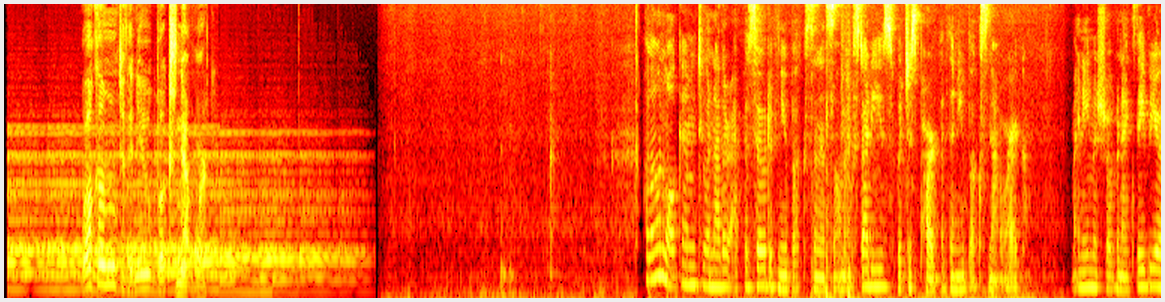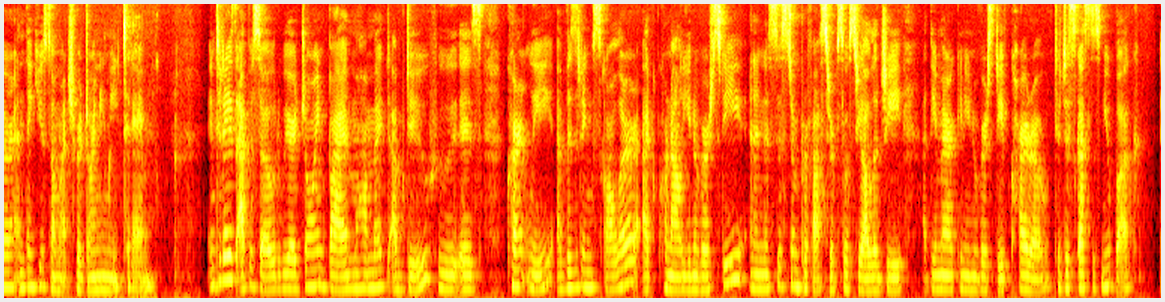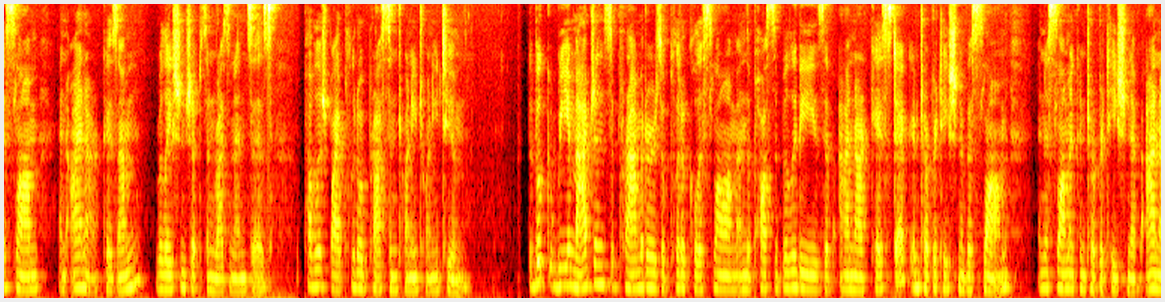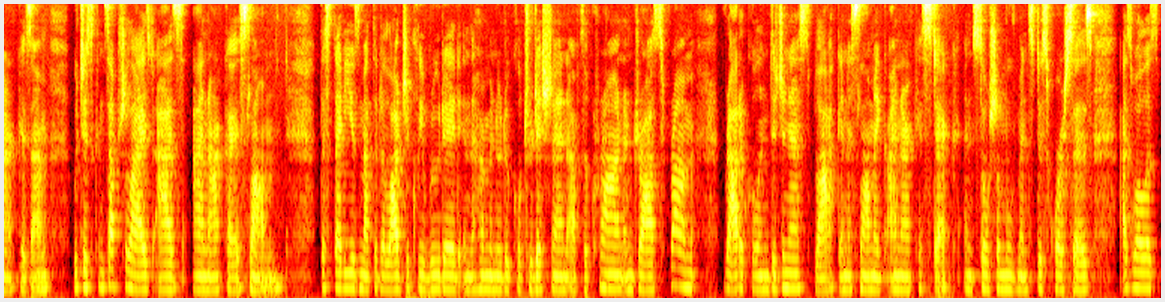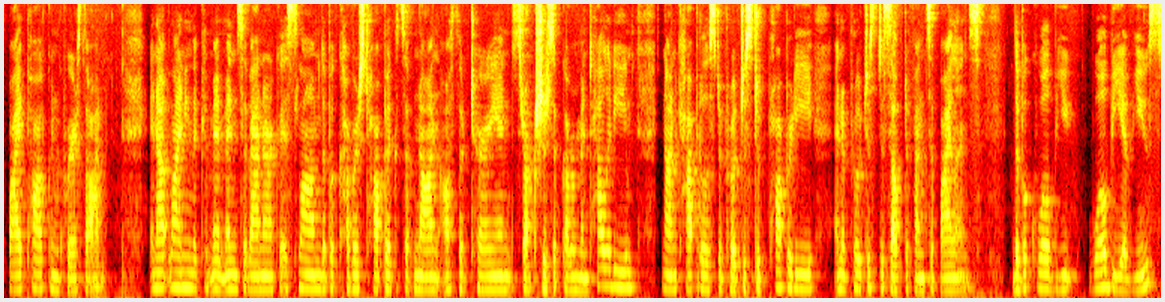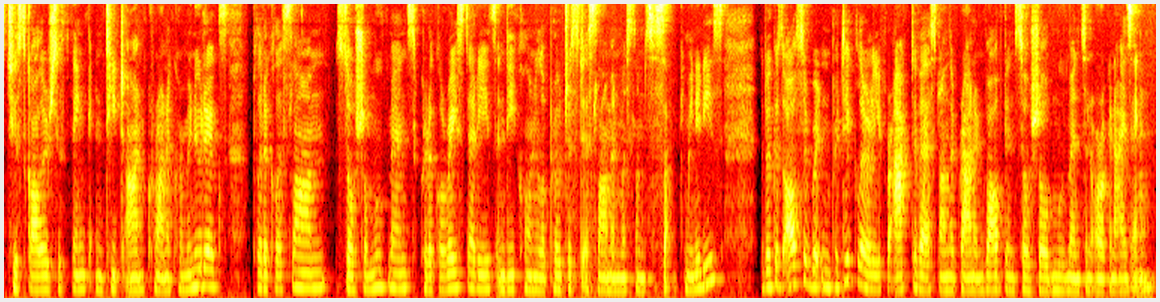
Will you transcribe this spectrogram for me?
Welcome to the New Books Network. Hello and welcome to another episode of New Books in Islamic Studies, which is part of the New Books Network. My name is Shobana Xavier, and thank you so much for joining me today. In today's episode, we are joined by Mohammed Abdu, who is currently a visiting scholar at Cornell University and an assistant professor of sociology at the American University of Cairo, to discuss his new book, Islam and Anarchism Relationships and Resonances, published by Pluto Press in 2022. The book reimagines the parameters of political Islam and the possibilities of anarchistic interpretation of Islam an Islamic interpretation of anarchism, which is conceptualized as Anarcha Islam. The study is methodologically rooted in the hermeneutical tradition of the Quran and draws from radical indigenous, Black, and Islamic anarchistic and social movements discourses, as well as BIPOC and queer thought. In outlining the commitments of Anarcha Islam, the book covers topics of non authoritarian structures of governmentality, non capitalist approaches to property, and approaches to self defensive violence. The book will be, will be of use to scholars who think and teach on Quranic hermeneutics, political Islam, social movements, critical race studies, and decolonial approaches to Islam and Muslim communities. The book is also written particularly for activists on the ground involved in social movements and organizing.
